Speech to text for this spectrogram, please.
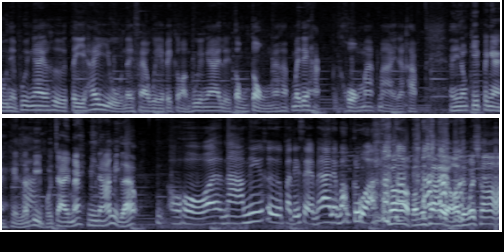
ดูๆเนี่ยพูดง่ายก็คือตีให้อยู่ในแฟร์เวย์ไปก่อนพูดง่ายๆเลยตรงๆนะครับ ไม่ได้หักโค้งมากมายนะครับ อันนี้น้องกิฟเป็นไง เห็นแล้วค่ะบีบหัวใจไหมมีน้ำอีกแล้ว โอ้โห น้ำนี่คือปฏิเสธไม่ได้เลยว่ากลัว ชอบปะไม่ใช่เหรอถึงว่าชอบ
